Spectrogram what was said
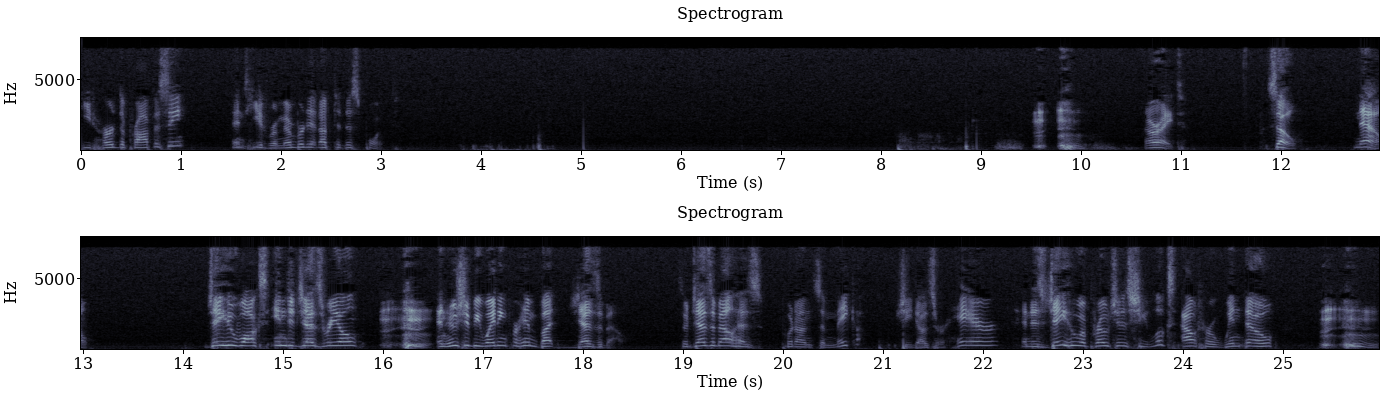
He'd heard the prophecy, and he had remembered it up to this point. All right. So, now, Jehu walks into Jezreel, and who should be waiting for him but Jezebel? So Jezebel has put on some makeup. She does her hair. And as Jehu approaches, she looks out her window and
